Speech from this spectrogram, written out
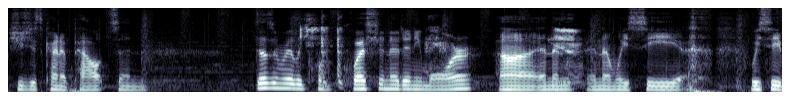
she just kind of pouts and doesn't really qu- question it anymore. Uh, and then Yeah. and then we see we see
